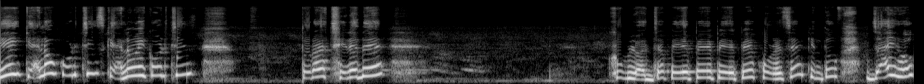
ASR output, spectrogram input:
নেই, কেন করছিস? কেন এ করছিস? তোরা ছেড়ে দে। খুব লজ্জা পেয়ে পেয়ে পেয়ে পেয়ে করেছে। কিন্তু যাই হোক,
